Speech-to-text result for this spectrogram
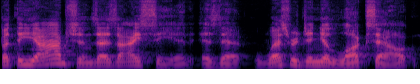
But the options, as I see it, is that West Virginia lucks out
